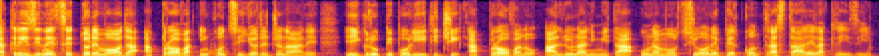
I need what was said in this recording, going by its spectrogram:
La crisi nel settore moda approva in Consiglio regionale e i gruppi politici approvano all'unanimità una mozione per contrastare la crisi.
